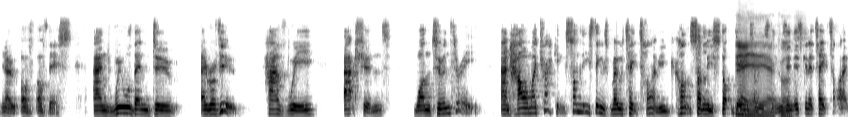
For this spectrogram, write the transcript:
you know of, of this. And we will then do a review. Have we actioned one two and three? And how am I tracking? Some of these things may take time. You can't suddenly stop doing yeah, some of these yeah, things, of and it's going to take time.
